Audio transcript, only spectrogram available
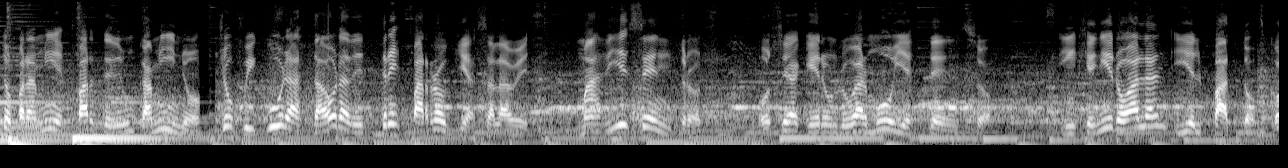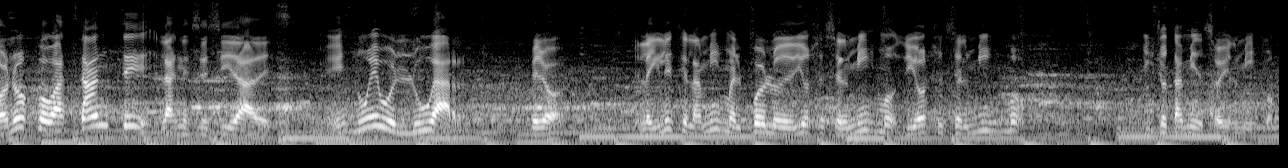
Esto para mí es parte de un camino. Yo fui cura hasta ahora de tres parroquias a la vez, más diez centros, o sea que era un lugar muy extenso. Ingeniero Alan y el Pato. Conozco bastante las necesidades. Es nuevo el lugar, pero la iglesia es la misma, el pueblo de Dios es el mismo, Dios es el mismo y yo también soy el mismo.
